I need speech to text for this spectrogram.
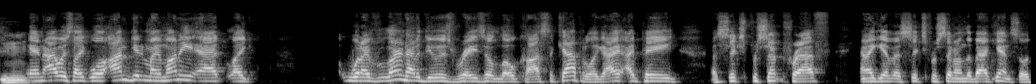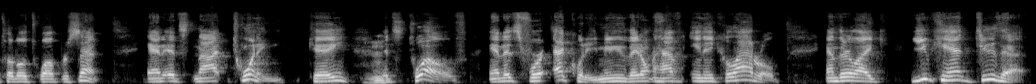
Mhm. And I was like, well, I'm getting my money at like what I've learned how to do is raise a low cost of capital. Like I, I pay a six percent pref and I give a six percent on the back end, so a total of twelve percent. And it's not twenty, okay? Mhm. It's twelve, and it's for equity, meaning they don't have any collateral. And they're like, you can't do that.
